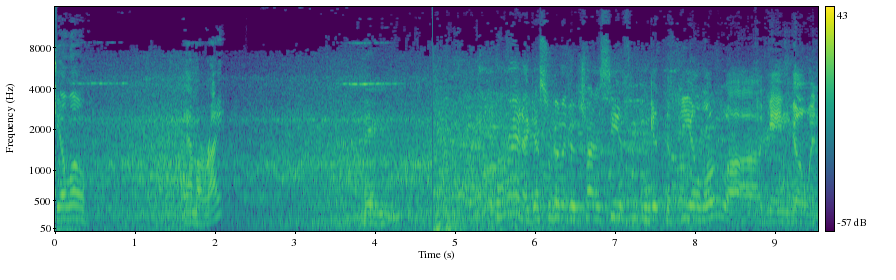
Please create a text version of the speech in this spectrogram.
Hello. Am I right? All right, I guess we're gonna go try to see if we can get the PLO uh, game going.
